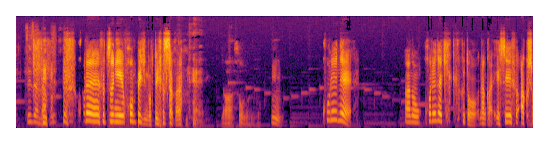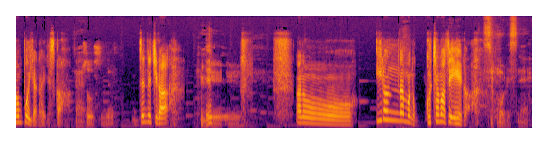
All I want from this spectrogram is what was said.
全然だ。これ、普通にホームページに載ってるやつだから。は いああ、そうなんだ。うん。これね、あの、これで聞くと、なんか SF アクションっぽいじゃないですか。はいそうですね。全然違う。ええあのーいろんなものごちゃ混ぜ映画。そうですね。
